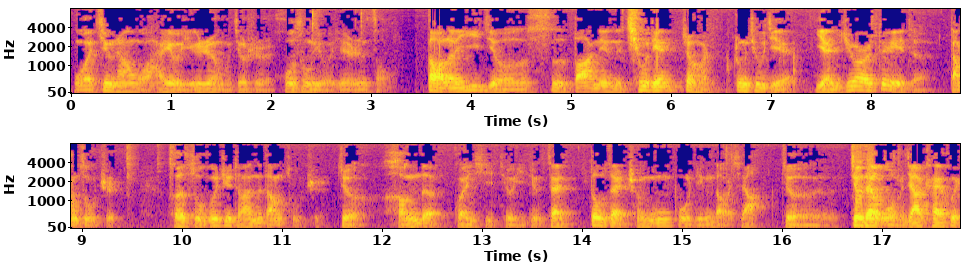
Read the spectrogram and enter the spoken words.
我经常我还有一个任务就是护送有些人走。到了一九四八年的秋天，正好中秋节，演剧二队的党组织和祖国剧团的党组织就横的关系就已经在都在成功部领导下。就就在我们家开会，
